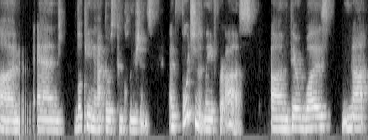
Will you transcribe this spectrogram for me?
um, and looking at those conclusions. And fortunately for us, um, there was not,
